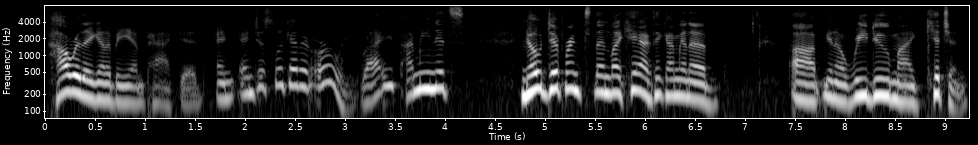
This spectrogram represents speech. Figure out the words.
How are they going to be impacted? And and just look at it early, right? I mean, it's no different than like, hey, I think I'm going to, uh, you know, redo my kitchen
